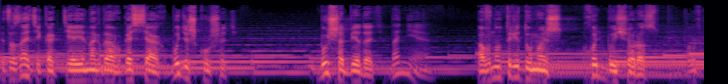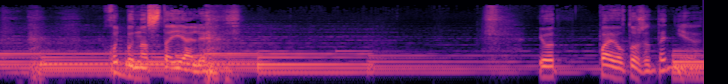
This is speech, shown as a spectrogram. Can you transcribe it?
Это знаете, как тебе иногда в гостях будешь кушать? Будешь обедать? Да не. А внутри думаешь, хоть бы еще раз, хоть бы настояли. И вот Павел тоже, да нет,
